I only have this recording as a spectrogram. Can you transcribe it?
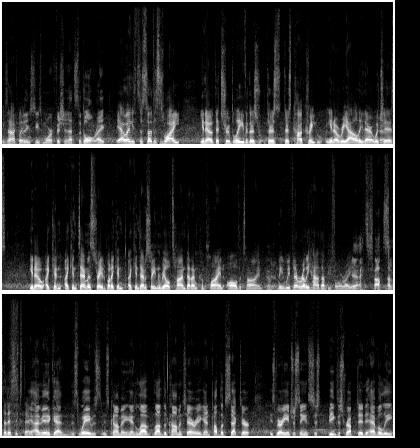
exactly. everything seems more efficient. That's the goal, right? Yeah, well, I mean, so, so, this is why, you know, the true believer, there's, there's, there's concrete, you know, reality there, which yeah. is, you know, I can I can demonstrate it, but I can I can demonstrate in real time that I'm compliant all the time. I mean, we've never really had that before, right? Yeah, it's awesome. Not to this extent. Yeah, I mean, again, this wave is, is coming. Again, love love the commentary. Again, public sector is very interesting. It's just being disrupted heavily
